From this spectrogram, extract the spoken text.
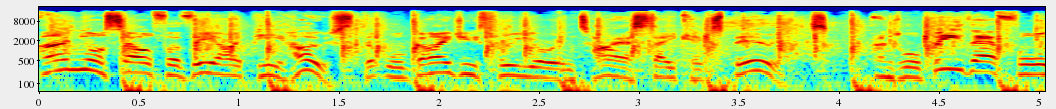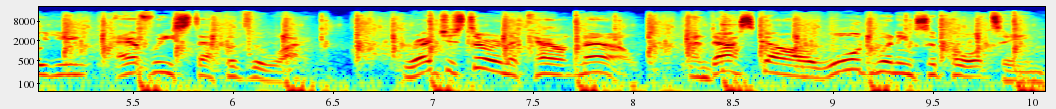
Earn yourself a VIP host that will guide you through your entire stake experience and will be there for you every step of the way. Register an account now and ask our award winning support team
